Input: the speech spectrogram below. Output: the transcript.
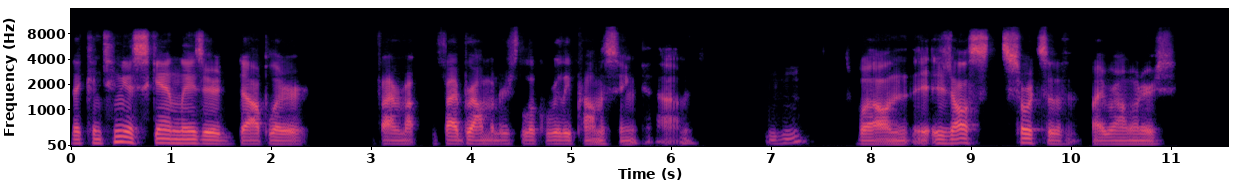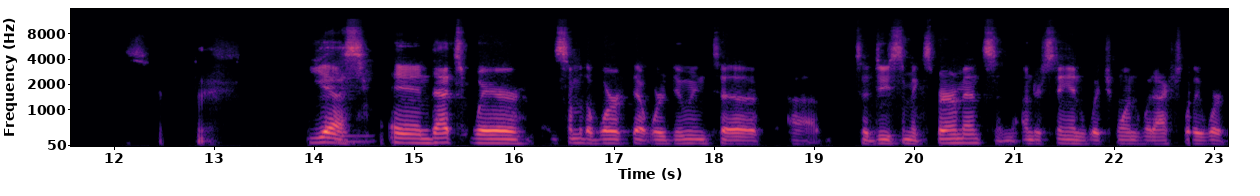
the continuous scan laser Doppler vibrometers look really promising um, mm-hmm. well, and there's all sorts of vibrometers. Yes, and that's where some of the work that we're doing to uh, to do some experiments and understand which one would actually work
